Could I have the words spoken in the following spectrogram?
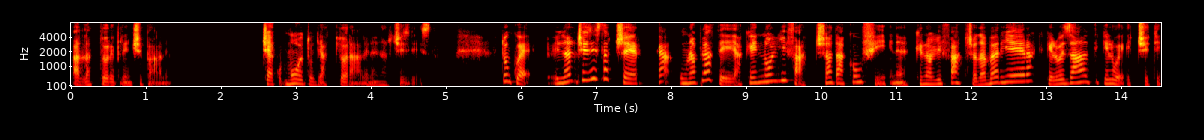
all'attore principale. C'è molto di attorale nel narcisista. Dunque, il narcisista cerca una platea che non gli faccia da confine, che non gli faccia da barriera, che lo esalti, che lo ecciti.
